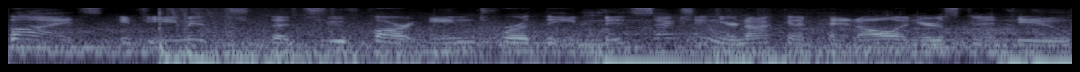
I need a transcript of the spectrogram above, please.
But if you aim it too far in toward the midsection, you're not going to pen at all, and you're just going to do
